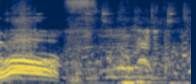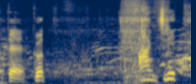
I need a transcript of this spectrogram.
Oh. Oke, good. Anjrit.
